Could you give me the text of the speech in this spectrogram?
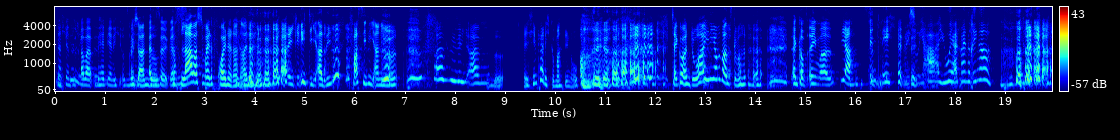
Nicht Nicht ganz gut. Aber wir hätten ja nicht uns Mich an, also das was laberst du meine Freundin an, Alter? ich richtig assi. Fass sie nicht an, Junge. Fass sie nicht an. So, hätte ich ihn fertig gemacht, den Opa. Oh, ja. Taekwondo habe ich nicht umsonst gemacht. Dann kommt's endlich mal. Ja, endlich. endlich. Ich so, ja, Julia hat meine Ringe.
